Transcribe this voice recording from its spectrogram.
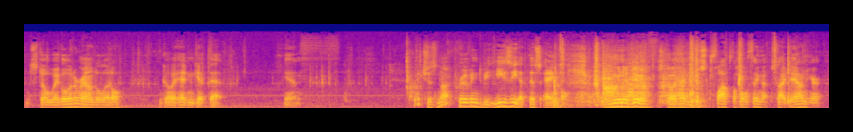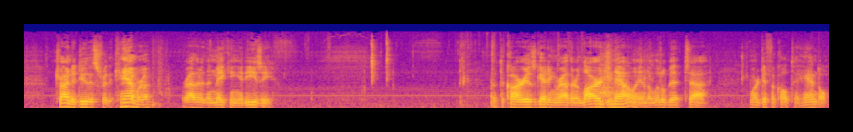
And still wiggle it around a little. Go ahead and get that in. Which is not proving to be easy at this angle. What I'm going to do is go ahead and just flop the whole thing upside down here. I'm trying to do this for the camera rather than making it easy. But the car is getting rather large now and a little bit uh, more difficult to handle.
